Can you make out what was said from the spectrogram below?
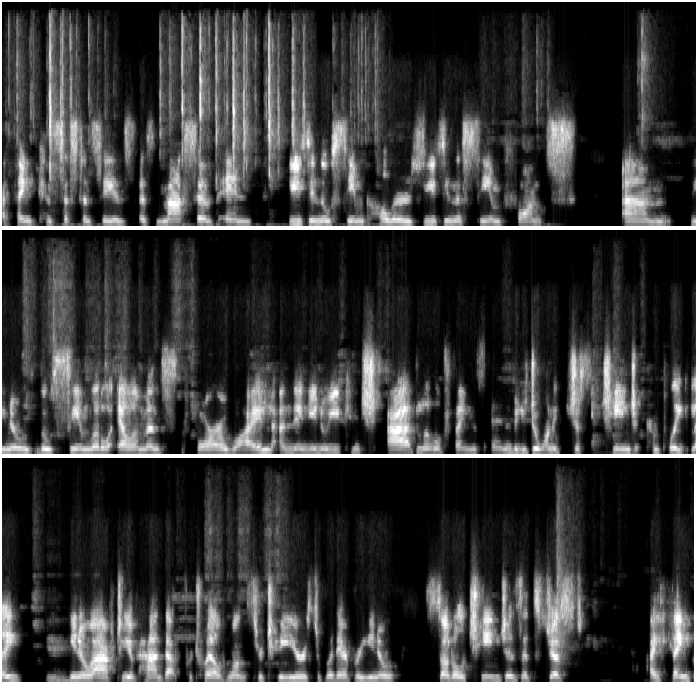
I think consistency is is massive in using those same colors, using the same fonts, um, you know, those same little elements for a while, and then you know you can add little things in, but you don't want to just change it completely. Mm. You know, after you've had that for twelve months or two years or whatever, you know, subtle changes. It's just I think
